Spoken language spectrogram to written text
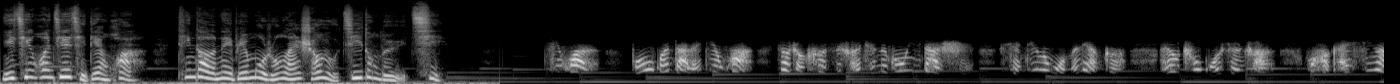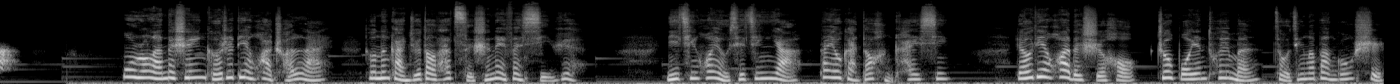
倪清欢接起电话，听到了那边慕容兰少有激动的语气：“清欢，博物馆打来电话，要找克斯传承的工艺大使，选定了我们两个，还要出国宣传，！”慕容兰的声音隔着电话传来，都能感觉到她此时那份喜悦。倪清欢有些惊讶，但又感到很开心。聊电话的时候，周伯言推门走进了办公室，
